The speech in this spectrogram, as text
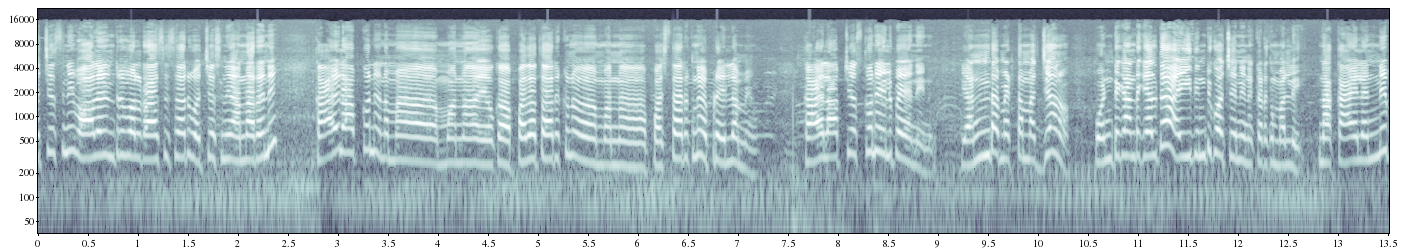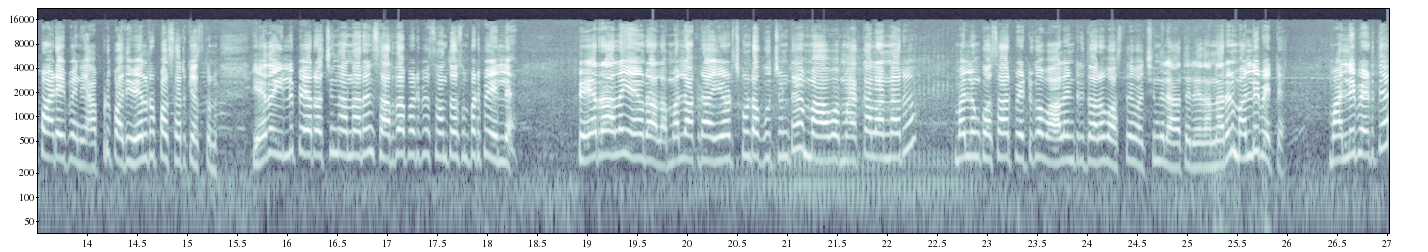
వచ్చేసినాయి వాలంటీర్ వాళ్ళు రాసేసారు వచ్చేసినాయి అన్నారని కాయలు ఆపుకొని నిన్న మా మొన్న ఒక పదో తారీఖున మొన్న పది తారీఖున ఎప్పుడు వెళ్ళాం మేము. కాయలు ఆఫ్ చేసుకొని వెళ్ళిపోయాను నేను. ఎండ మెట్ట మధ్యాహ్నం ఒంటి గంటకి వెళ్తే ఐదింటికి వచ్చాను నేను ఇక్కడికి మళ్ళీ. నా కాయలన్నీ పాడైపోయినాయి. అప్పుడు పదివేల రూపాయలు సరికి వేసుకున్నాను ఏదో ఇల్లు పేరు వచ్చింది అన్నారని సరదా పడిపోయి సంతోషం పడిపోయి వెళ్ళా. పేరు రాలే ఏం రాలా. మళ్ళీ అక్కడ ఏడ్చుకుంటా కూర్చుంటే మా మా అక్కలు అన్నారు మళ్ళీ ఇంకోసారి పెట్టుకో వాలంటీర్ ద్వారా వస్తే వచ్చింది లేకపోతే లేదన్నారని మళ్ళీ పెట్టా. మళ్ళీ పెడితే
